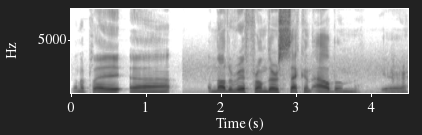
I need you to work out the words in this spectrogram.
I'm Gonna play uh, another riff from their second album here.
